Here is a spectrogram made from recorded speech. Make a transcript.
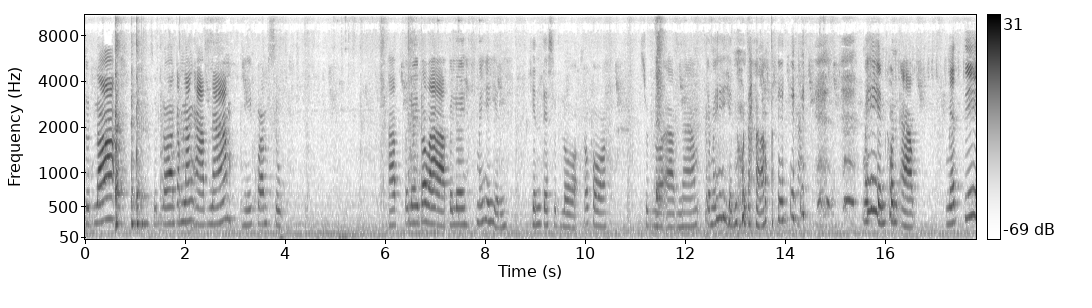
สุดหล่อ สุดหล่อกำลังอาบน้ำมีความสุข อาบไปเลยป้าวาอาบไปเลย ไม่ให้เห็น เห็นแต่สุดหลอก็พอ สุดหล่ออาบน้ำจะไม่ให้เห็นคนอาบ ไม่ให้เห็นคนอาบเมสซี่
